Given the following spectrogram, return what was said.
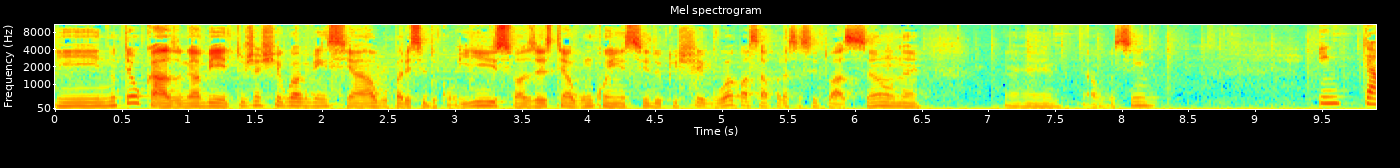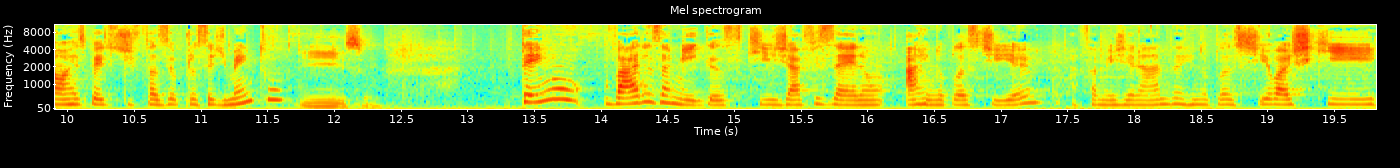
E no teu caso, Gabi, tu já chegou a vivenciar algo parecido com isso? Às vezes tem algum conhecido que chegou a passar por essa situação, né? É, algo assim? Então, a respeito de fazer o procedimento? Isso. Tenho várias amigas que já fizeram a rinoplastia, a famigerada rinoplastia. Eu acho que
